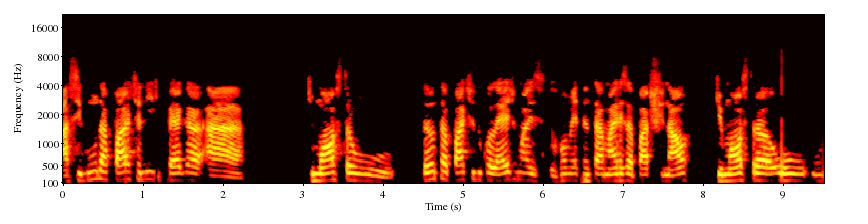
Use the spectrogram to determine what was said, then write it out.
a segunda parte ali que pega a que mostra o tanto a parte do colégio, mas eu vou me atentar mais à parte final que mostra o, o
